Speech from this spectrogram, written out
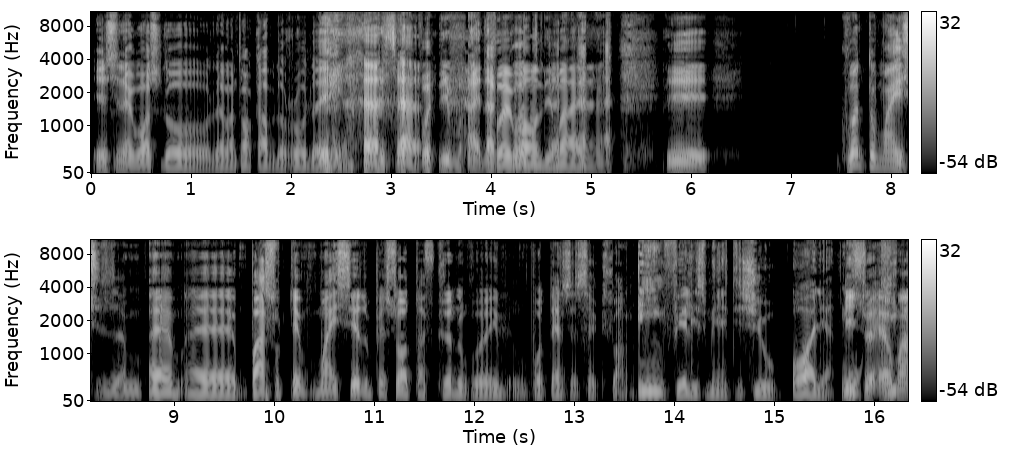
Esse negócio do levantar o cabo do rodo aí, isso foi demais da Foi conta. bom demais, né? E quanto mais é, é, passa o tempo, mais cedo o pessoal está ficando com impotência sexual. Infelizmente, Gil, olha. Isso é que- uma,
